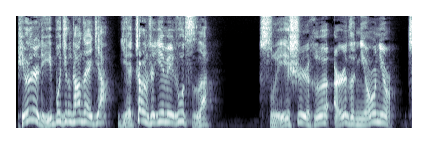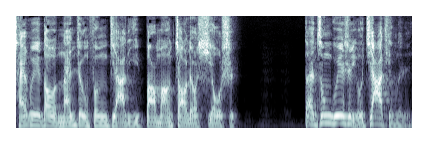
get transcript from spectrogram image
平日里不经常在家。也正是因为如此啊，水氏和儿子牛牛才会到南正风家里帮忙照料萧氏。但终归是有家庭的人，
